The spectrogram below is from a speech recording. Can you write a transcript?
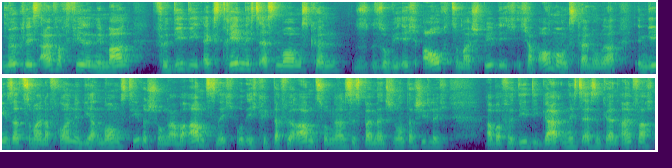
möglichst einfach viel in den Magen. Für die, die extrem nichts essen morgens können, so wie ich auch zum Beispiel, ich, ich habe auch morgens keinen Hunger, im Gegensatz zu meiner Freundin, die hat morgens tierisch Hunger, aber abends nicht und ich kriege dafür abends Hunger, das ist bei Menschen unterschiedlich, aber für die, die gar nichts essen können, einfach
